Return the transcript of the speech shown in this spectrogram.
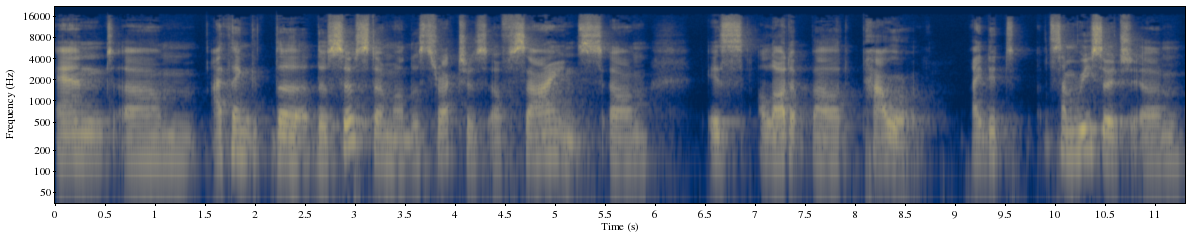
And um, I think the the system or the structures of science um, is a lot about power. I did some research um,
